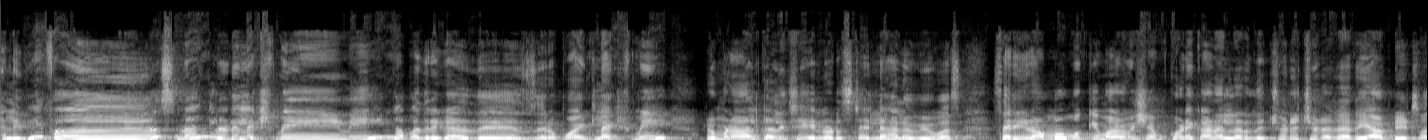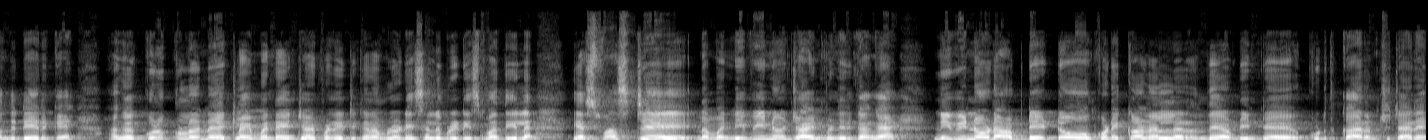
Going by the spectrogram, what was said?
ஹலோ வீஃபர்ஸ் நாங்களுடைய லக்ஷ்மி. நீங்கள் பார்த்துருக்காது ஜீரோ பாயிண்ட் லக்ஷ்மி ரொம்ப நாள் கழிச்சு என்னோட ஸ்டைலில் ஹலோ வியூவர்ஸ் சரி ரொம்ப முக்கியமான விஷயம் கொடைக்கானல்ல இருந்து சுடு சுடு நிறைய அப்டேட்ஸ் வந்துட்டே இருக்குது அங்கே குழுக்குழுன்னு கிளைமேட்டை என்ஜாய் பண்ணிட்டு இருக்க நம்மளுடைய செலிப்ரிட்டிஸ் மத்தியில். எஸ் ஃபஸ்ட்டு நம்ம நிவினும் ஜாயின் பண்ணியிருக்காங்க நிவினோட அப்டேட்டும் கொடைக்கானல்ல இருந்து அப்படின்ட்டு கொடுக்க ஆரம்பிச்சிட்டாரு.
